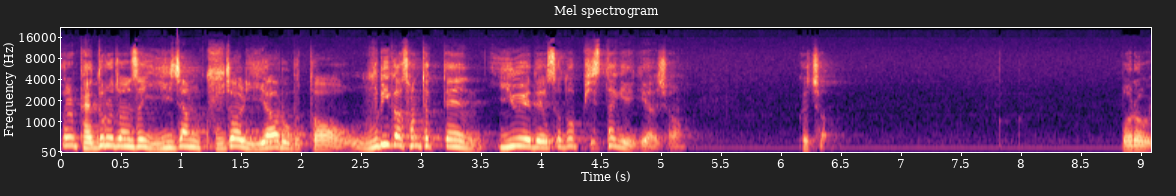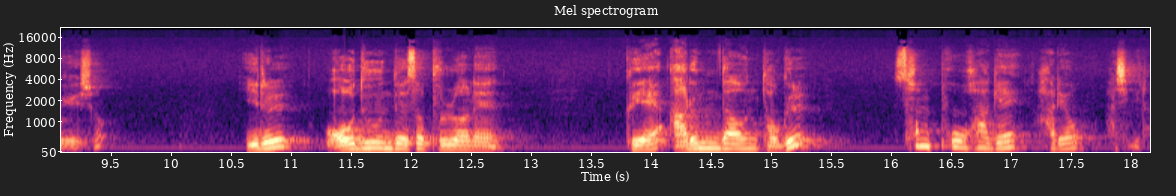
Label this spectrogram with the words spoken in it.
오늘 베드로전서 2장 9절 이하로부터 우리가 선택된 이유에 대해서도 비슷하게 얘기하죠. 그렇죠? 뭐라고 얘기하죠? 이를 어두운 데서 불러낸 그의 아름다운 덕을 선포하게 하려 하심이라.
